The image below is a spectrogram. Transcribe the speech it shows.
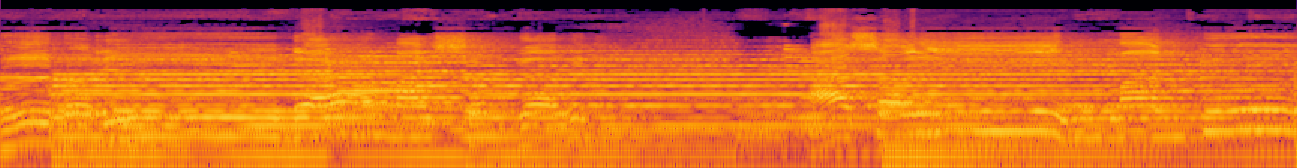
Diberi damai segalih Asal imanku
